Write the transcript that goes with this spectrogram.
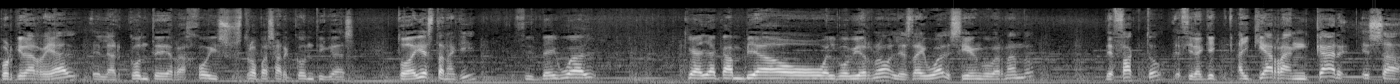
porque era real, el arconte de Rajoy y sus tropas arcónticas todavía están aquí, es da igual que haya cambiado el gobierno, les da igual, siguen gobernando de facto, es decir, que, hay que arrancar esa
